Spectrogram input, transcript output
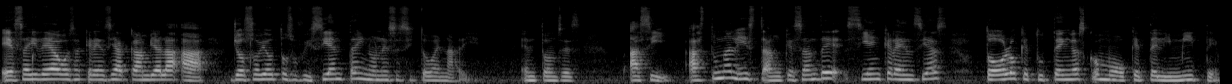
esa idea o esa creencia cámbiala a yo soy autosuficiente y no necesito de nadie. Entonces, así, hazte una lista, aunque sean de 100 creencias, todo lo que tú tengas como que te limite,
